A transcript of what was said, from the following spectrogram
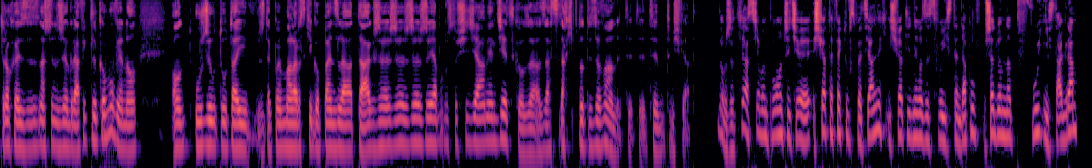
trochę z National Geographic, tylko mówię, no on użył tutaj, że tak powiem, malarskiego pędzla tak, że, że, że, że ja po prostu siedziałam jak dziecko, za, za, zahipnotyzowany ty, ty, tym, tym światem. Dobrze, teraz chciałbym połączyć e, świat efektów specjalnych i świat jednego ze swoich stand-upów. Wszedłem na twój Instagram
